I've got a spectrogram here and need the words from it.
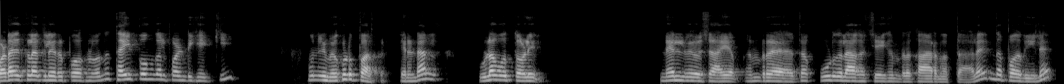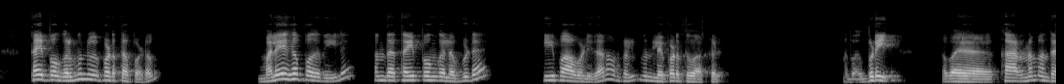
வடகிழக்கில் இருப்பவர்கள் வந்து தைப்பொங்கல் பண்டிகைக்கு முன்னுரிமை கொடுப்பார்கள். ஏனென்றால் உழவு தொழில் நெல் விவசாயம் என்ற கூடுதலாக செய்கின்ற காரணத்தால இந்த பகுதியில தைப்பொங்கல் முன்னிலைப்படுத்தப்படும். மலையக பகுதியில அந்த தைப்பொங்கலை விட தீபாவளி தான் அவர்கள் முன்னிலைப்படுத்துவார்கள். அப்ப இப்படி காரணம் அந்த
